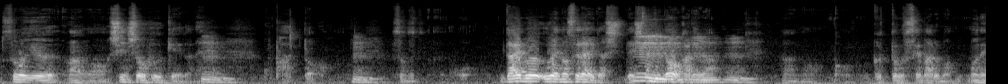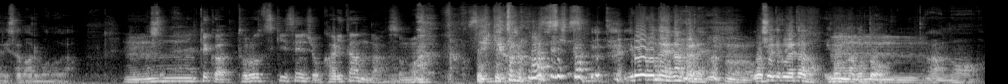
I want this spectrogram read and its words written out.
そういうあの新象風景がね、うん。こうパッとうん。そのだいぶ上の世代だしでしたけど、うん。彼ら、うん。あのぐっと迫るも胸に迫るものがね。ん。てかトロツキー選手を借りたんだその 選挙の いろいろね、なんかね、う教えてくれたの。いろんなことを。うん。あの、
